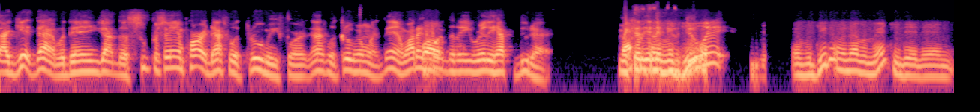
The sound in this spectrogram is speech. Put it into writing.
I get that, but then you got the Super Saiyan part. That's what threw me for. It. That's what threw me. I'm like, damn, why the Well- fuck do they really have to do that? Because if you do it, if Vegeta never mentioned it, then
